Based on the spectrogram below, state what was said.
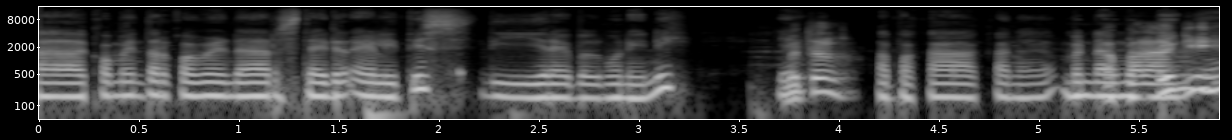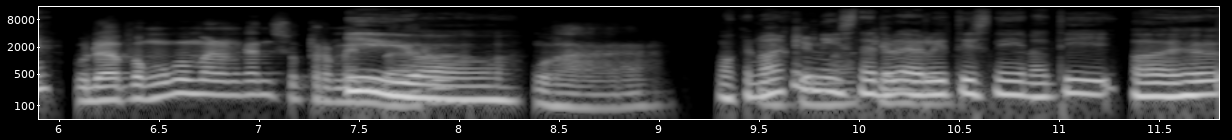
eh, komentar-komentar Stader Elitis di Rebel Moon ini. Ya. betul Apakah akan ya? apalagi udah pengumuman kan Superman Iya, baru wah makin-makin nih Makin-makin Snyder tuh. Elitis nih nanti eh,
